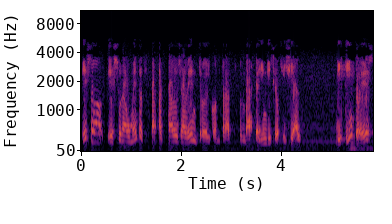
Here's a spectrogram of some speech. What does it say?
Eso es un aumento que está pactado ya dentro del contrato, en base al índice oficial. Distinto es,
